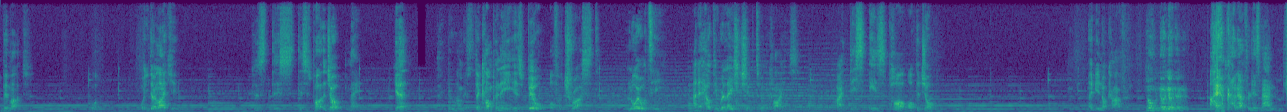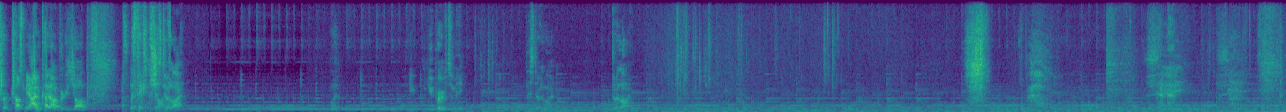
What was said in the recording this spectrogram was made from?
A bit much. What? What, you don't like it? Because this, this is part of the job, mate. Yeah? I mean, the company is built off of trust, loyalty, and a healthy relationship between the clients. Alright, this is part of the job. Maybe you're not cut out for it. No, no, no, no, no. I am cut out for this, man. Tr- trust me, I'm cut out for this job. Let's take some Let's shots. do a line. You prove to me. Let's do a line. Do a line.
